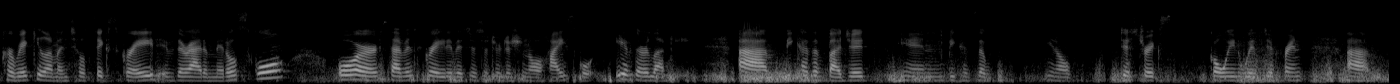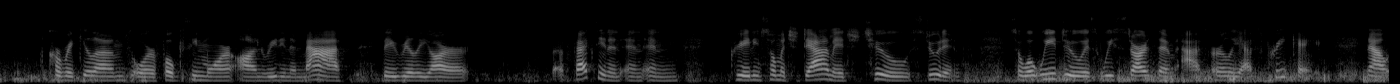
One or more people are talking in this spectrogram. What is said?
curriculum until sixth grade if they're at a middle school or seventh grade if it's just a traditional high school, if they're lucky, um, because of budgets and because of, you know, districts going with different um, curriculums or focusing more on reading and math, they really are affecting and, and, and creating so much damage to students. So what we do is we start them as early as pre-K. Now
